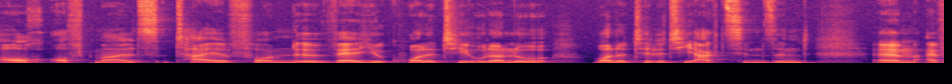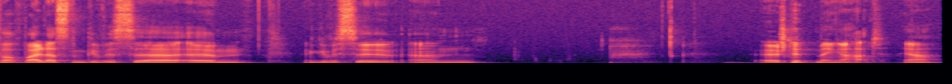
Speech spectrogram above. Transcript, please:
auch oftmals Teil von äh, Value, Quality oder Low Volatility Aktien sind. Ähm, einfach weil das eine gewisse, ähm, eine gewisse ähm, äh, Schnittmenge hat, ja,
